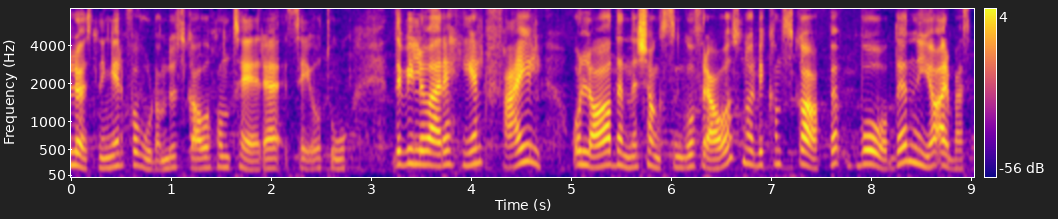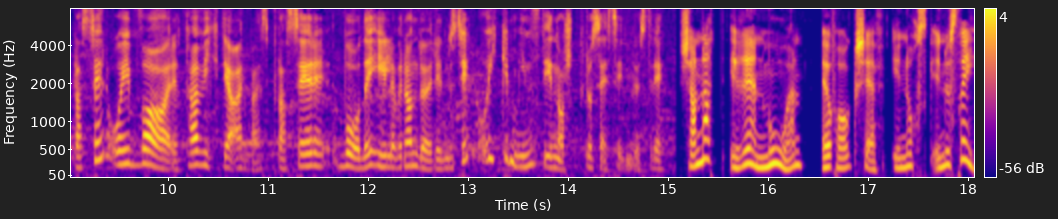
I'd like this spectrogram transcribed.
løsninger for hvordan du skal håndtere CO2. Det ville være helt feil å la denne sjansen gå fra oss når vi kan skape både nye arbeidsplasser og ivareta viktige arbeidsplasser både i leverandørindustri og ikke minst i norsk prosessindustri. Jeanette Irén Moen er fagsjef i Norsk Industri.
